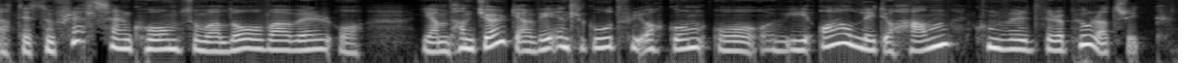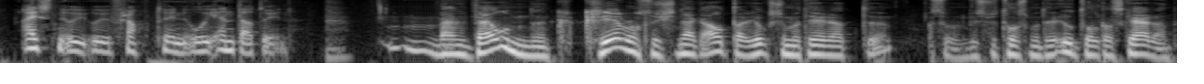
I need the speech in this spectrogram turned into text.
at det som frelseren kom, som var lov over, og ja, men han gjør det, han er egentlig god for åkken, og vi avlid av han, kunne vi være pura trygg, eisen i, i fremtiden, og i enda tøyen. Men vevnen krever oss ikke nek av der, jo som er til at uh alltså hvis vi tar som det utvalda skärran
